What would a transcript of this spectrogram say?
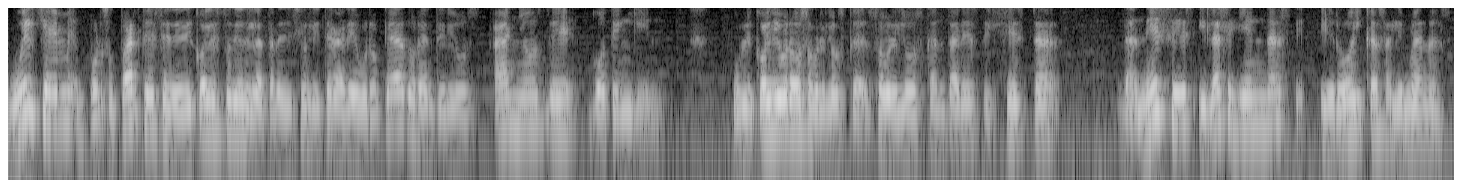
Wilhelm, por su parte, se dedicó al estudio de la tradición literaria europea durante los años de Göttingen. Publicó libros sobre los, sobre los cantares de gesta daneses y las leyendas heroicas alemanas,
